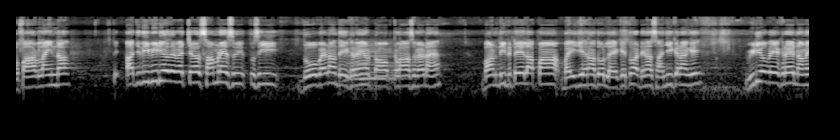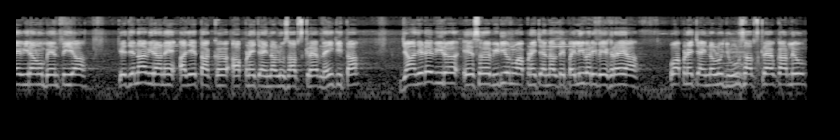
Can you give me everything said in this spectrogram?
ਵਪਾਰ ਲਾਈਨ ਦਾ। ਤੇ ਅੱਜ ਦੀ ਵੀਡੀਓ ਦੇ ਵਿੱਚ ਸਾਹਮਣੇ ਸੁ- ਤੁਸੀਂ ਦੋ ਵਹਿੜਾਂ ਦੇਖ ਰਹੇ ਹੋ ਟੌਪ ਕਲਾਸ ਵਹਿੜਾਂ ਬਣਦੀ ਡਿਟੇਲ ਆਪਾਂ ਬਾਈ ਜੀ ਹਰਾਂ ਤੋਂ ਲੈ ਕੇ ਤੁਹਾਡੇ ਨਾਲ ਸਾਂਝੀ ਕਰਾਂਗੇ। ਵੀਡੀਓ ਵੇਖ ਰਹੇ ਨਵੇਂ ਵੀਰਾਂ ਨੂੰ ਬੇਨਤੀ ਆ ਕਿ ਜਿਨ੍ਹਾਂ ਵੀਰਾਂ ਨੇ ਅਜੇ ਤੱਕ ਆਪਣੇ ਚੈਨਲ ਨੂੰ ਸਬਸਕ੍ਰਾਈਬ ਨਹੀਂ ਕੀਤਾ, ਜਾਂ ਜਿਹੜੇ ਵੀਰ ਇਸ ਵੀਡੀਓ ਨੂੰ ਆਪਣੇ ਚੈਨਲ ਤੇ ਪਹਿਲੀ ਵਾਰੀ ਵੇਖ ਰਹੇ ਆ, ਉਹ ਆਪਣੇ ਚੈਨਲ ਨੂੰ ਜਰੂਰ ਸਬਸਕ੍ਰਾਈਬ ਕਰ ਲਿਓ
